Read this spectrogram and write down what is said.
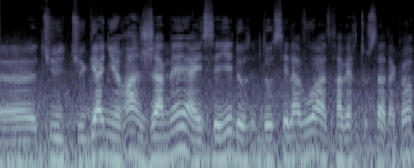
Euh, tu, tu gagneras jamais à essayer d'os- d'osser la voix à travers tout ça, d'accord?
